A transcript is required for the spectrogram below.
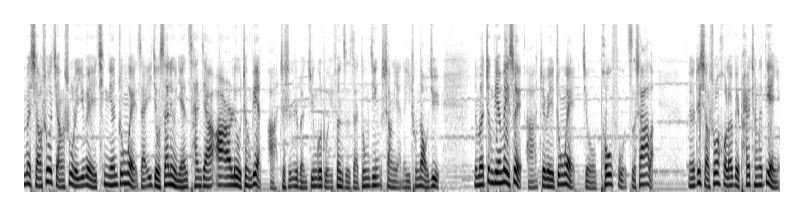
那么，小说讲述了一位青年中尉在一九三六年参加二二六政变啊，这是日本军国主义分子在东京上演的一出闹剧。那么政变未遂啊，这位中尉就剖腹自杀了。呃，这小说后来被拍成了电影，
